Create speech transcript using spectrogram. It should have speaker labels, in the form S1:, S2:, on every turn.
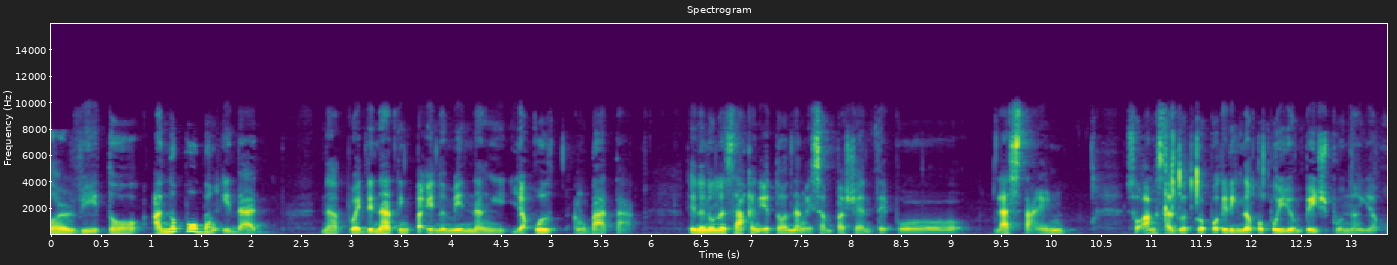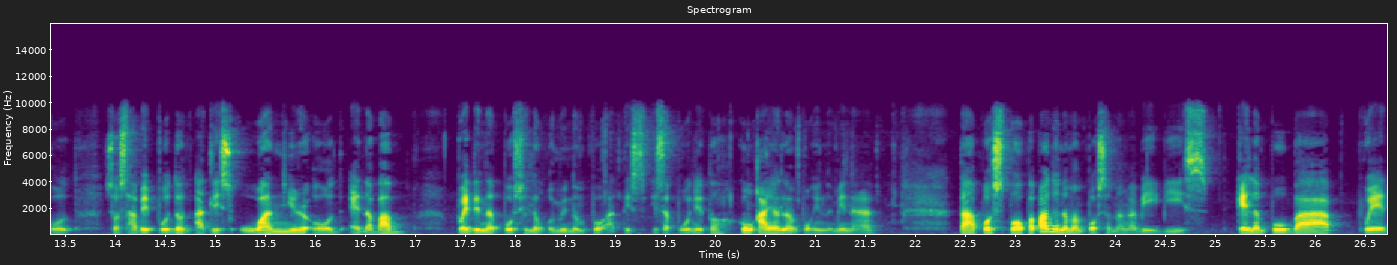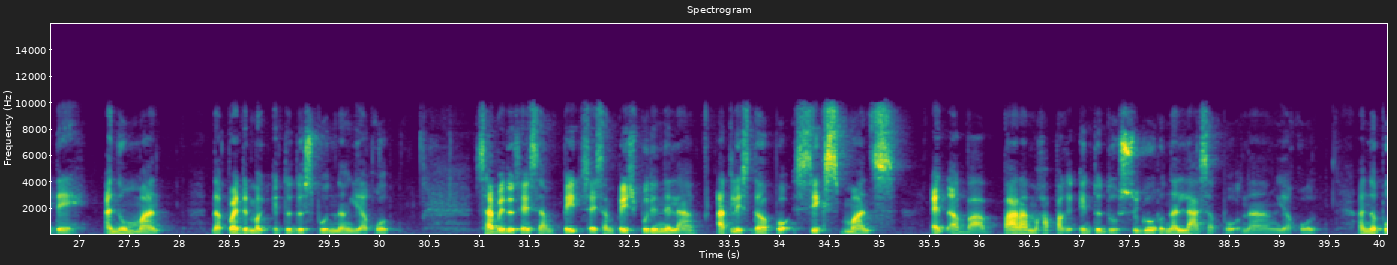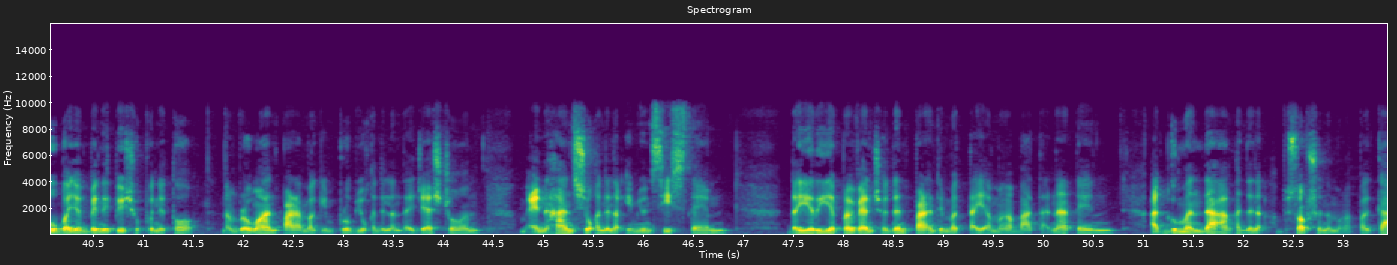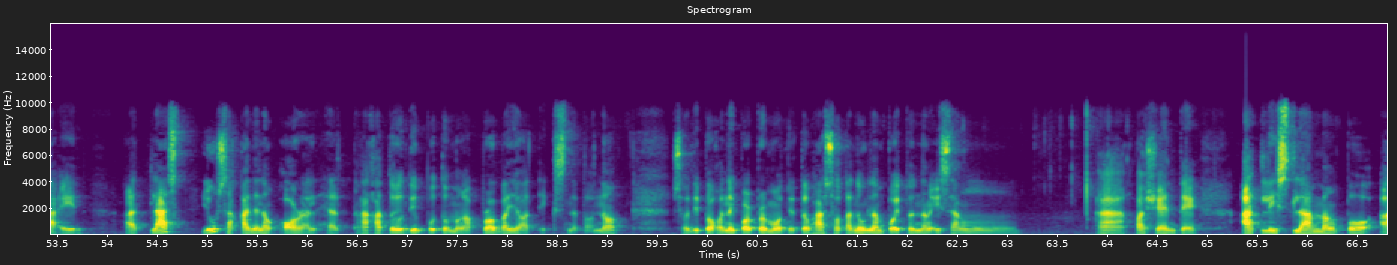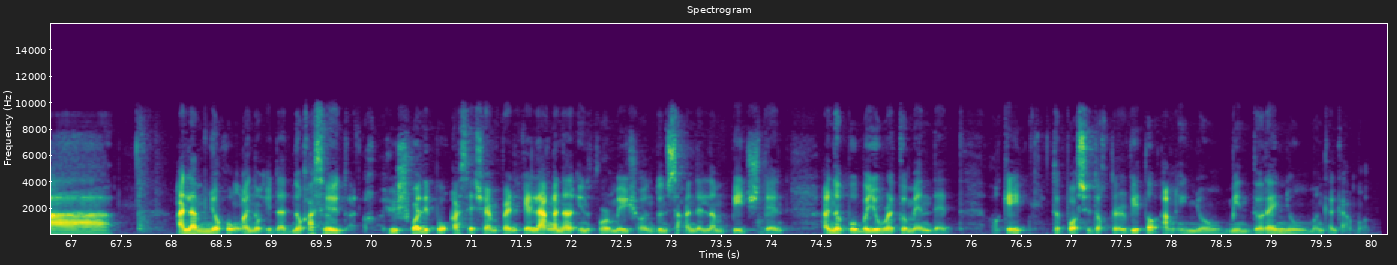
S1: Dr. Vito, ano po bang edad na pwede nating painumin ng Yakult ang bata? Tinanong lang sa akin ito ng isang pasyente po last time. So, ang sagot ko po, tinignan ko po yung page po ng Yakult. So, sabi po doon, at least one year old and above, pwede na po silang uminom po at least isa po nito. Kung kaya lang pong inumin ha. Tapos po, paano naman po sa mga babies? Kailan po ba pwede? Anong month na pwede mag-introduce po ng Yakult? Sabi doon sa isang page, sa isang page po din nila, at least daw po 6 months and above para makapag-introduce siguro na lasa po ng Yakult. Ano po ba yung benepisyo po nito? Number one, para mag-improve yung kanilang digestion, ma-enhance yung kanilang immune system, diarrhea prevention din para hindi magtayo ang mga bata natin, at gumanda ang kanilang absorption ng mga pagkain, at last, yung sa kanilang oral health. Nakakatulong din po itong mga probiotics na to, no? So, hindi po ako nagpo-promote nito ha. So, tanong lang po ito ng isang uh, pasyente. At least lamang po, uh, alam nyo kung anong edad, no? Kasi usually po kasi syempre kailangan ng information dun sa kanilang page din. Ano po ba yung recommended? Okay? Ito po si Dr. Vito, ang inyong Mindorenyong manggagamot.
